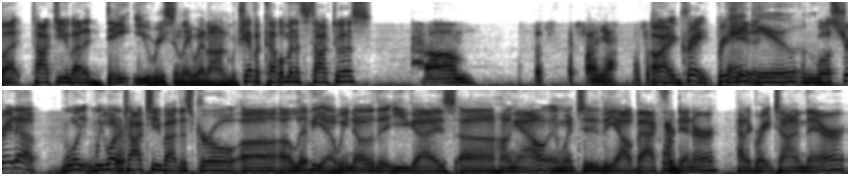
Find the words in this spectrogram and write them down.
but talk to you about a date you recently went on. Would you have a couple minutes to talk to us? um, that's that's fine. Yeah, that's okay. All right, great. Appreciate Thank it. Thank you. Well, straight up, we, we want to talk to you about this girl, uh, Olivia. We know that you guys uh, hung out and went to the Outback for dinner, had a great time there,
